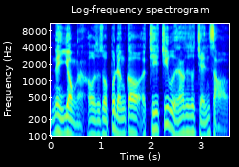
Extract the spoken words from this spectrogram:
内用啊，或者是说不能够呃基基本上就是说减少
